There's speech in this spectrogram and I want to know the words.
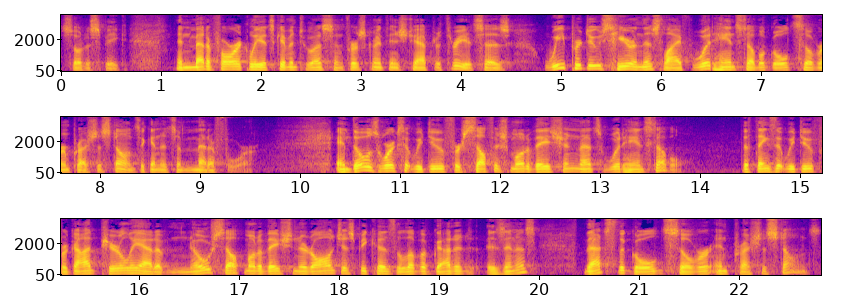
so to speak. And metaphorically, it's given to us in 1 Corinthians chapter 3. It says, We produce here in this life wood, hand, stubble, gold, silver, and precious stones. Again, it's a metaphor. And those works that we do for selfish motivation, that's wood, hand, stubble. The things that we do for God purely out of no self motivation at all, just because the love of God is in us, that's the gold, silver, and precious stones.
